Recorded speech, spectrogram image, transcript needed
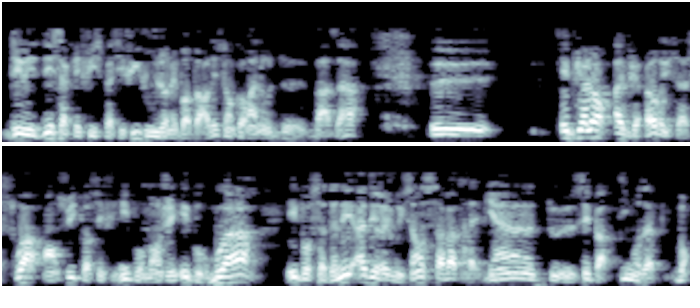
des, des sacrifices pacifiques, je vous en ai pas parlé, c'est encore un autre bazar. Euh, et puis alors, et puis alors ils s'assoient ensuite quand c'est fini pour manger et pour boire, et pour s'adonner à des réjouissances, ça va très bien, c'est parti mon zapi. Bon.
